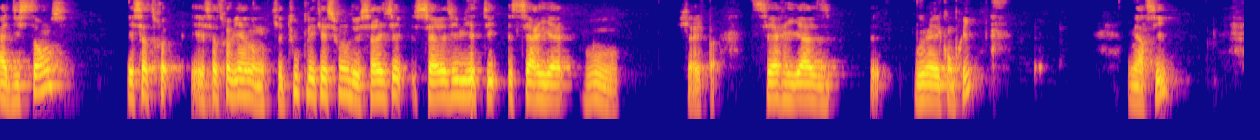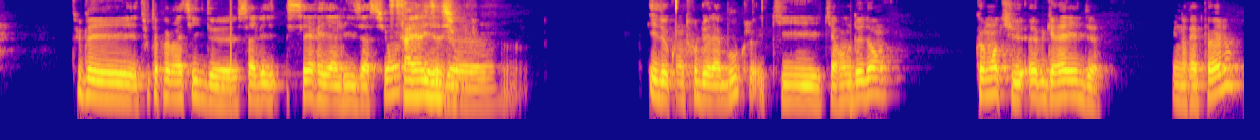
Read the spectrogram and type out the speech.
à distance et ça te, et ça te revient donc. Il y a toutes les questions de sérialisabilité, sérial, vous, j'y arrive pas. Sérial, vous m'avez compris. Merci. Toutes les, toute la problématique de sérialisation, sérialisation. Et, de, et de contrôle de la boucle qui, qui rentre dedans comment tu upgrades une REPL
